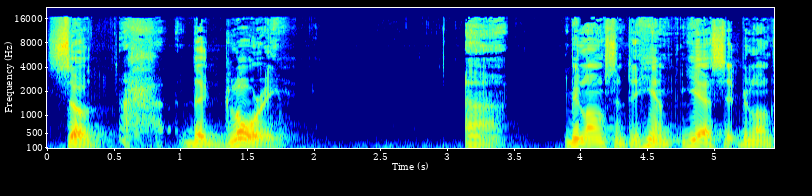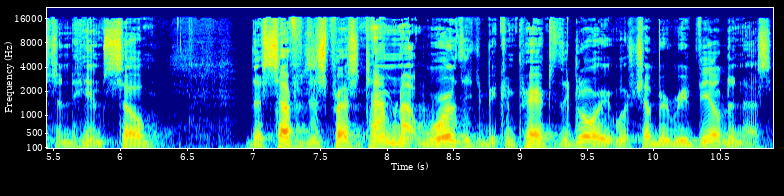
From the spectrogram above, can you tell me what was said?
So, the glory uh, belongs unto Him. Yes, it belongs unto Him. So, the sufferings of this present time are not worthy to be compared to the glory which shall be revealed in us.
